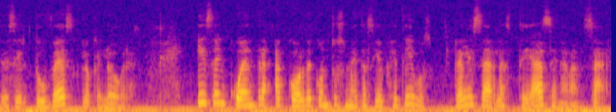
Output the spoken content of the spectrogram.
es decir, tú ves lo que logras y se encuentra acorde con tus metas y objetivos. Realizarlas te hacen avanzar.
